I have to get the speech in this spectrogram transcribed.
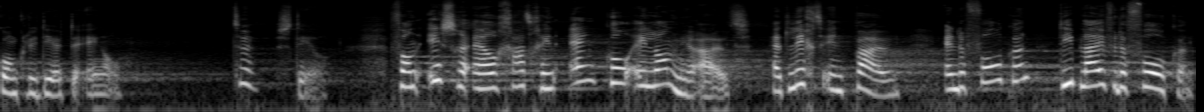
concludeert de engel. Te stil. Van Israël gaat geen enkel elan meer uit. Het ligt in puin. En de volken, die blijven de volken.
